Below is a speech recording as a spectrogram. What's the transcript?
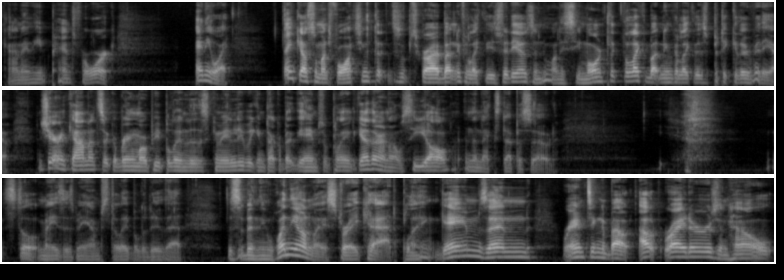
kind of need pants for work. Anyway, thank you all so much for watching. Click the subscribe button if you like these videos and want to see more. Click the like button if you like this particular video. And share in comments so we can bring more people into this community. We can talk about the games we're playing together, and I will see y'all in the next episode. it still amazes me I'm still able to do that. This has been the one the only Stray Cat playing games and ranting about Outriders and how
